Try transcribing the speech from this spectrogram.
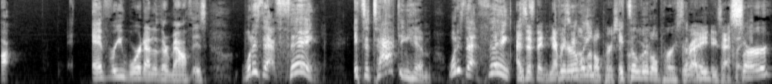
are, every word out of their mouth is, "What is that thing? It's attacking him. What is that thing?" As It's if they'd never seen a little person It's before. a little person, I Right, mean, exactly. Sir,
